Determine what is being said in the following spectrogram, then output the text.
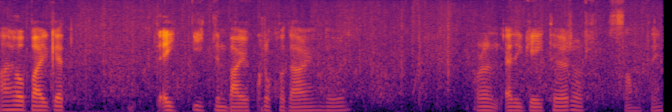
I hope I get ate, eaten by a crocodile, dude. Or an alligator or something.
